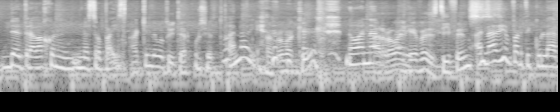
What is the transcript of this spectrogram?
del trabajo en nuestro país. ¿A quién debo tuitear, por cierto? A nadie. ¿Arroba qué? No, a nadie. ¿Arroba el nadie. jefe de Stephens? A nadie en particular.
